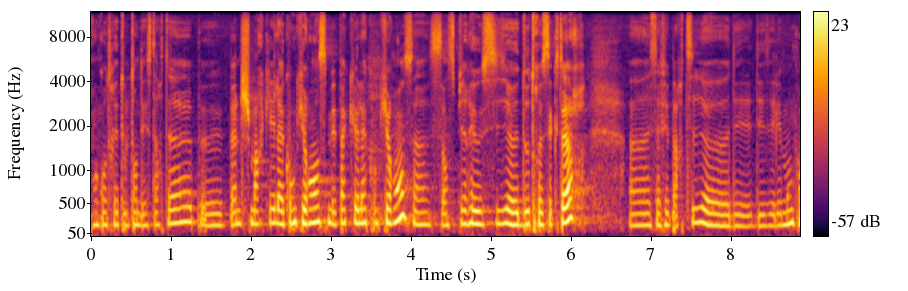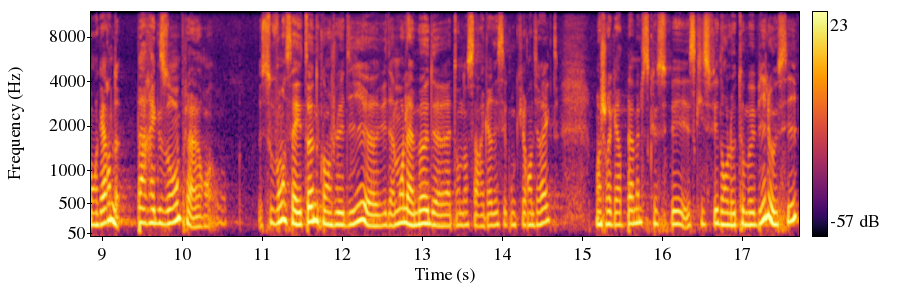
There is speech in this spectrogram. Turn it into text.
rencontrer tout le temps des startups, benchmarker la concurrence, mais pas que la concurrence, hein, s'inspirer aussi d'autres secteurs. ça fait partie des, des, éléments qu'on regarde. Par exemple, alors Souvent, ça étonne quand je le dis. Euh, évidemment, la mode a tendance à regarder ses concurrents directs. Moi, je regarde pas mal ce, qui se fait dans l'automobile aussi.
